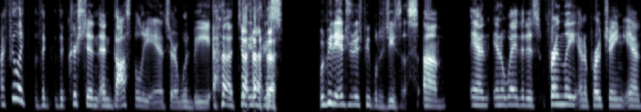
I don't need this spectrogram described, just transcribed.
I feel like the the Christian and gospelly answer would be uh, to introduce would be to introduce people to Jesus, um, and in a way that is friendly and approaching, and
